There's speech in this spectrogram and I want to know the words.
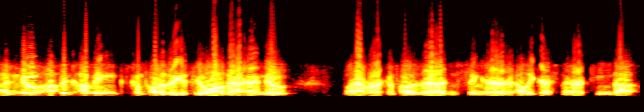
a new up and coming composer, Yussi Waldner, and a new whatever composer and singer, Ellie Gerstner, teamed up.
